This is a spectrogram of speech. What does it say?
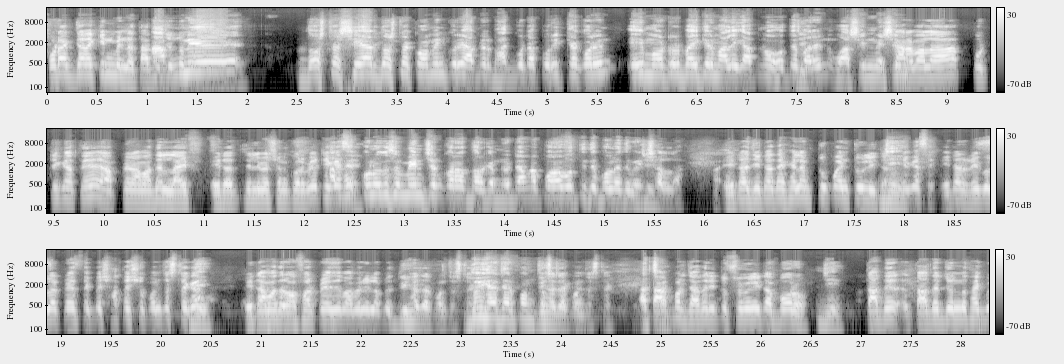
প্রোডাক্ট যারা কিনবেন না তাদের জন্য। দশটা শেয়ার দশটা কমেন্ট করে আপনার ভাগ্যটা পরীক্ষা করেন। এই মোটর বাইকের মালিক আপনিও হতে পারেন ওয়াশিং মেশিন কারবালা পত্রিকাতে আপনার আমাদের লাইভ এটা টেলিভিশন করবে ঠিক আছে? কোনো কিছু মেনশন করার দরকার নেই এটা আমরা পরবর্তীতে বলে দেবো জি। ইনশাল্লাহ। এটা যেটা দেখালাম টু পয়েন্ট টু লিটার ঠিক আছে? এটার রেগুলার প্রাইস থাকবে সাতাইশশো পঞ্চাশ টাকা। এটা আমাদের অফার প্রাইসে পাবেন হলো আপনি দুই হাজার পঞ্চাশ টাকা। দুই হাজার দুই পঞ্চাশ হাজার পঞ্চাশ টাকা। আচ্ছা। তারপর যাদের একটু ফ্যামিলিটা বড় জি। তাদের তাদের জন্য থাকবে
